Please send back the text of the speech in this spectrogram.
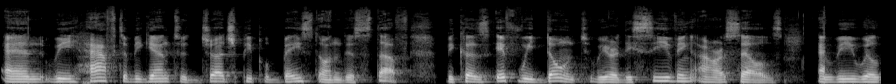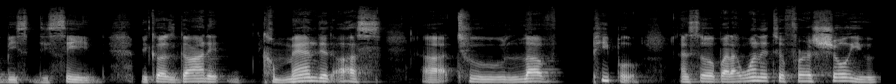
And we have to begin to judge people based on this stuff because if we don't, we are deceiving ourselves and we will be deceived because God commanded us uh, to love people. And so, but I wanted to first show you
